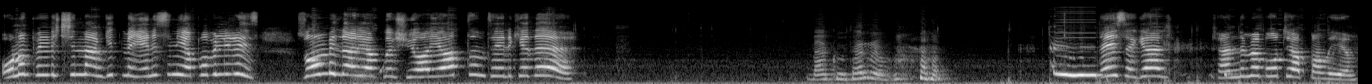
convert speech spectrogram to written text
Onun peşinden gitme. Yenisini yapabiliriz. Zombiler yaklaşıyor. Hayatın tehlikede. Ben kurtarırım. Neyse gel. Kendime bot yapmalıyım.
